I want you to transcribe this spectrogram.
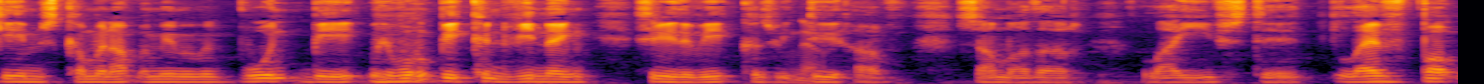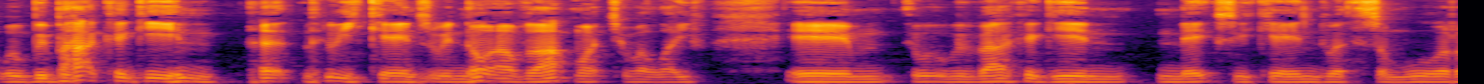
games coming up. I mean, we won't be we won't be convening through the week because we no. do have some other lives to live. But we'll be back again at the weekends. We don't have that much of a life. Um, we'll be back again next weekend with some more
